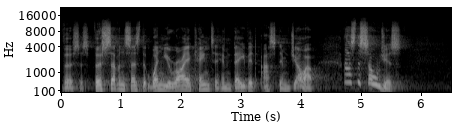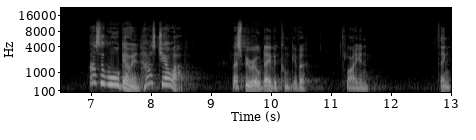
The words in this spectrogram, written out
verses. Verse 7 says that when Uriah came to him, David asked him, Joab, how's the soldiers? How's the war going? How's Joab? Let's be real, David couldn't give a flying thing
